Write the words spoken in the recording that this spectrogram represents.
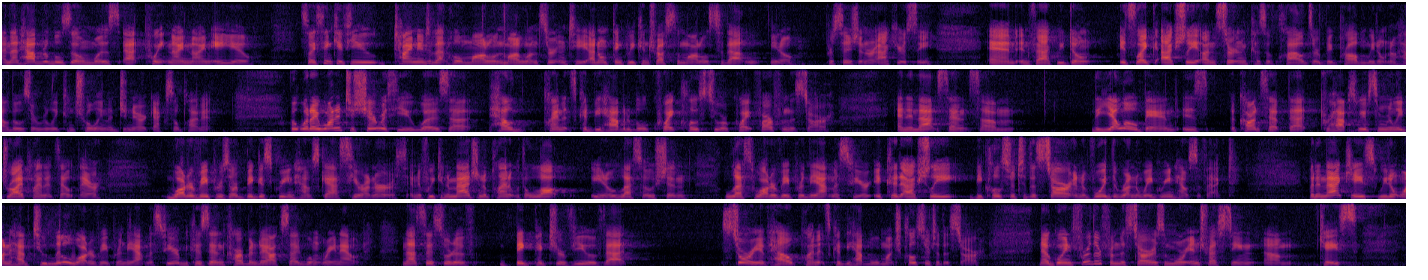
And that habitable zone was at 0.99 AU. So I think if you tie into that whole model and model uncertainty, I don't think we can trust the models to that, you know, precision or accuracy. And in fact, we don't, it's like actually uncertain because of clouds are a big problem. We don't know how those are really controlling a generic exoplanet. But what I wanted to share with you was uh, how planets could be habitable quite close to or quite far from the star. And in that sense, um, the yellow band is a concept that perhaps we have some really dry planets out there. Water vapor is our biggest greenhouse gas here on Earth. And if we can imagine a planet with a lot, you know, less ocean, less water vapor in the atmosphere, it could actually be closer to the star and avoid the runaway greenhouse effect. But in that case, we don't want to have too little water vapor in the atmosphere because then carbon dioxide won't rain out. And that's a sort of big picture view of that story of how planets could be habitable much closer to the star. Now, going further from the star is a more interesting um, case,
